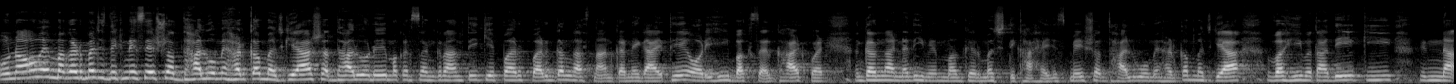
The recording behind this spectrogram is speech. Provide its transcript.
उन्नाव में मगरमच्छ दिखने से श्रद्धालुओं में हड़कम मच गया। श्रद्धालुओं ने मकर संक्रांति के पर्व पर गंगा स्नान करने गए थे और यही बक्सर घाट पर गंगा नदी में मगरमच्छ दिखा है, जिसमें श्रद्धालुओं में हड़कम मच गया। वही बता दें कि ना,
